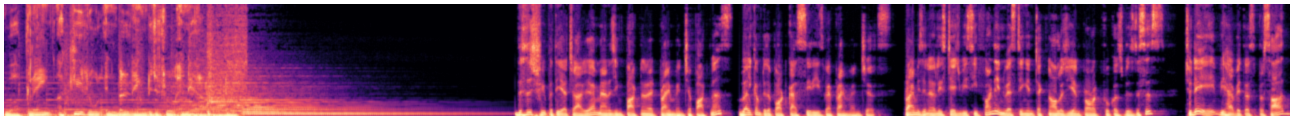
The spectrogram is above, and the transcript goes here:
who are playing a key role in building digital India. This is Shripati Acharya, managing partner at Prime Venture Partners. Welcome to the podcast series by Prime Ventures. Prime is an early stage VC fund investing in technology and product focused businesses. Today, we have with us Prasad,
